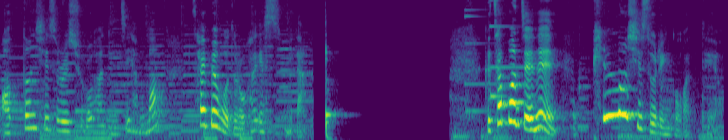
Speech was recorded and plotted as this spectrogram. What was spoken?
어떤 시술을 주로 하는지 한번 살펴보도록 하겠습니다. 그 첫 번째는 필러 시술인 것 같아요.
